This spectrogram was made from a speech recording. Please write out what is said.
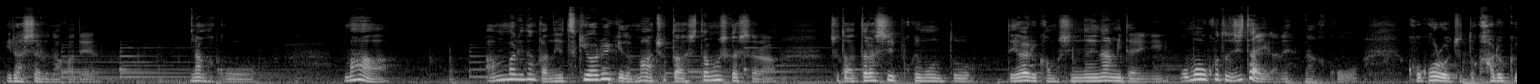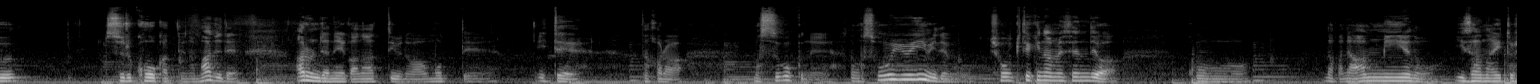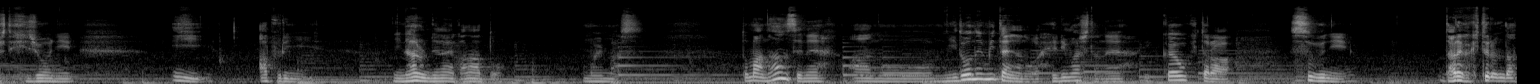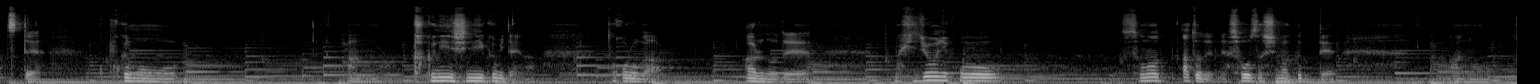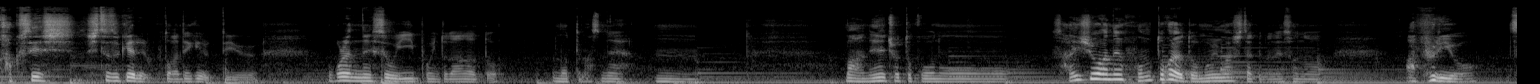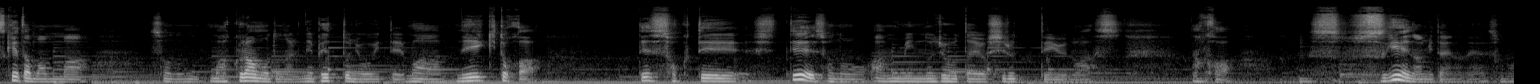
いらっしゃる中でなんかこうまああんまりなんか寝つき悪いけどまあちょっと明日もしかしたらちょっと新しいポケモンと出会えるかもしんないなみたいに思うこと自体がねなんかこう心をちょっと軽くする効果っていうのはマジであるんじゃねえかなっていうのは思っていてだから、まあ、すごくねなんかそういう意味でも長期的な目線ではこうなんかね安眠へのいざないとして非常にいいアプリにになるんじゃないかなと思います。とまあなんせねあのー二度寝みたいなのが減りましたね。一回起きたらすぐに誰が来てるんだっつってポケモンをあの確認しに行くみたいなところがあるので、まあ、非常にこうその後でね操作しまくってあの覚醒しし続けることができるっていうこれねすごいいいポイントだなと思ってますね。うん。まあねちょっとこの最初はね本当かよと思いましたけどねそのアプリをつけたまんまその枕元なりねベッドに置いてまあ寝息とかで測定してその安眠の状態を知るっていうのはなんかすすげえなみたいなねその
